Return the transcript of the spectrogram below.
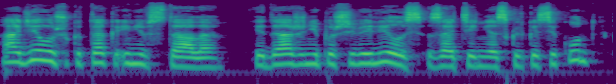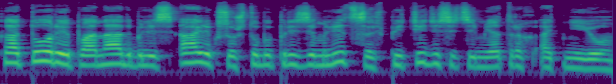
а девушка так и не встала и даже не пошевелилась за те несколько секунд, которые понадобились Алексу, чтобы приземлиться в 50 метрах от нее.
